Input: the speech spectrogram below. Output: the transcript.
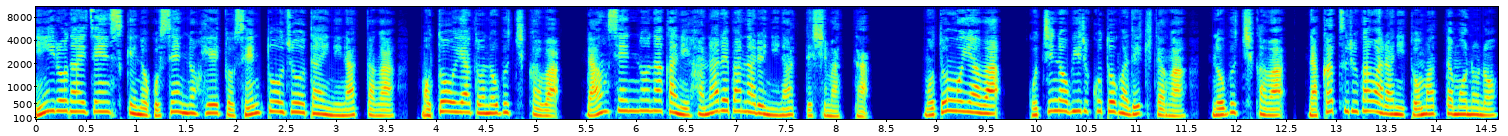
新色大前助の五千の兵と戦闘状態になったが、元親と信近は乱戦の中に離れ離れになってしまった。元親は落ち延びることができたが、信近は中鶴河原に泊まったものの、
